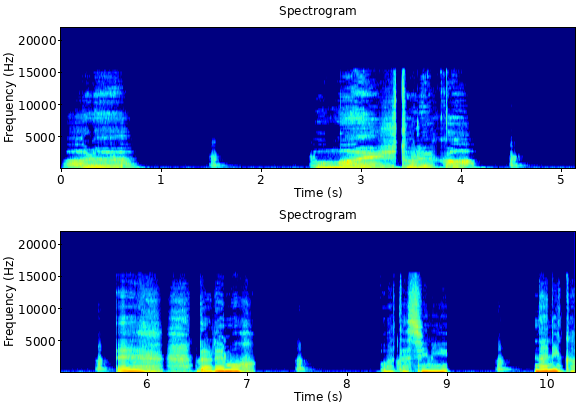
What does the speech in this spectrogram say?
春お前一人か。ええ、誰も。私に何か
